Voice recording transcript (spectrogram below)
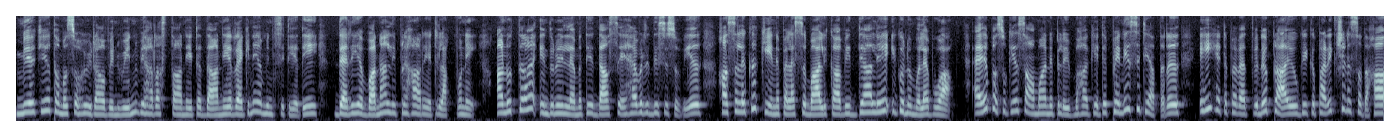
මියගිය තම සොහොයුරා වෙනුවෙන් විහාරස්ථානයට දානය රැගෙන යමින් සිටියදී දැරිය වනල්ලි ප්‍රහාරයට ලක්වුණේ. අනුත්තරා ඉන්දුනින් ලැමති දාසේ හැවිරිදි සිසුවිය හසලක කීන පැලැස්ස බාලිකා විද්‍යාලයේ ඉගුණුම ලැබවා. ඇය පසුගිය සාමාන්‍ය පෙළ විභාගයට පෙනී සිටි අතර එහි හෙට පැවැත්වෙන ප්‍රායෝගික පරීක්ෂණ සඳහා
